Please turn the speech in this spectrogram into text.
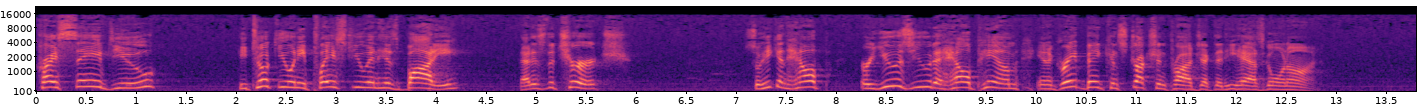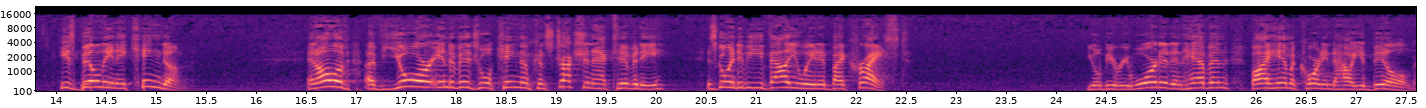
Christ saved you. He took you and he placed you in his body. That is the church. So he can help or use you to help him in a great big construction project that he has going on. He's building a kingdom. And all of, of your individual kingdom construction activity is going to be evaluated by Christ. You'll be rewarded in heaven by him according to how you build,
